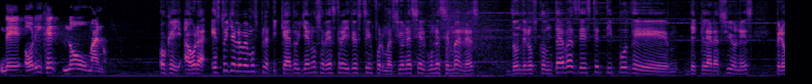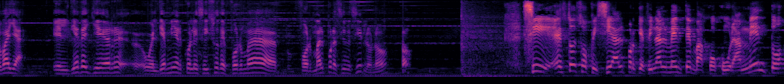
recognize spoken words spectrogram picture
de origen no humano. Ok, ahora, esto ya lo hemos platicado, ya nos habías traído esta información hace algunas semanas, donde nos contabas de este tipo de declaraciones, pero vaya, el día de ayer o el día miércoles se hizo de forma formal, por así decirlo, ¿no? Sí, esto es oficial porque finalmente bajo juramento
